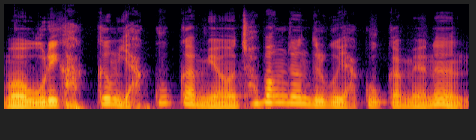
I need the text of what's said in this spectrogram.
뭐 우리 가끔 약국 가면 처방전 들고 약국 가면은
